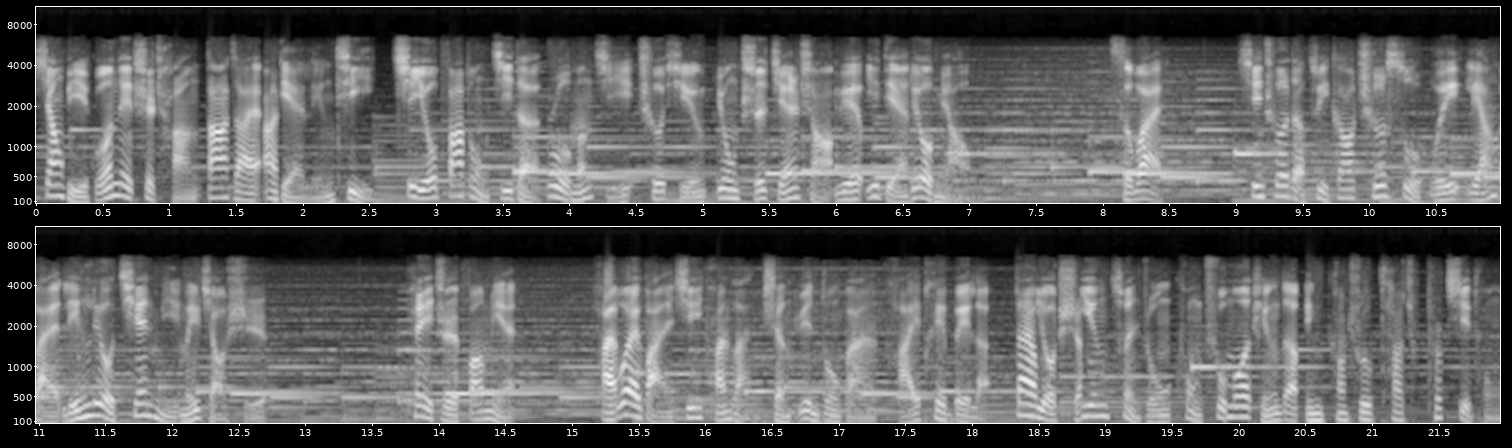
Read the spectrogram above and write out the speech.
相比国内市场搭载 2.0T 汽油发动机的入门级车型，用时减少约1.6秒。此外，新车的最高车速为206千米每小时。配置方面，海外版新款揽胜运动版还配备了带有十英寸中控触摸屏的 InControl Touch Pro 系统，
